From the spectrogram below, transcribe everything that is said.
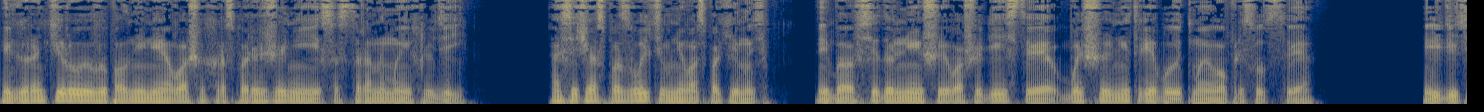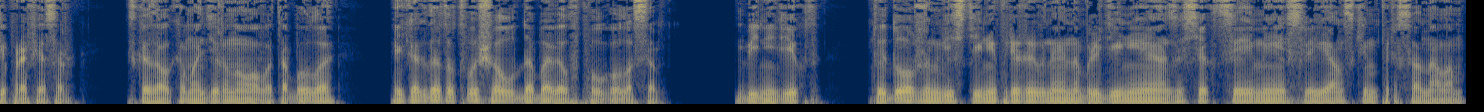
и гарантирую выполнение ваших распоряжений со стороны моих людей. А сейчас позвольте мне вас покинуть, ибо все дальнейшие ваши действия больше не требуют моего присутствия». «Идите, профессор», — сказал командир нового Табола, и когда тот вышел, добавил в полголоса. «Бенедикт, ты должен вести непрерывное наблюдение за секциями с лиянским персоналом.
